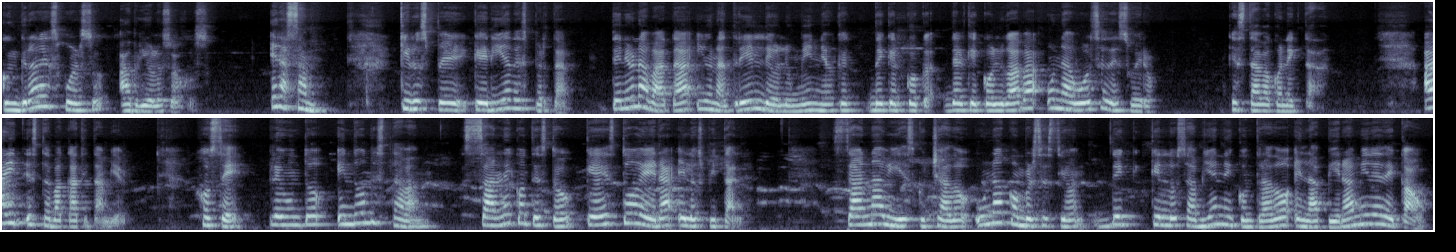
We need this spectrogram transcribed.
con gran esfuerzo, abrió los ojos. Era Sam, que los quería despertar. Tenía una bata y un atril de aluminio del que colgaba una bolsa de suero que estaba conectada. Ahí estaba Katy también. José preguntó en dónde estaban. Sam le contestó que esto era el hospital. Sam había escuchado una conversación de que los habían encontrado en la pirámide de Cao.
